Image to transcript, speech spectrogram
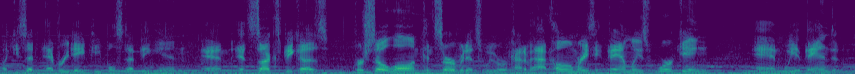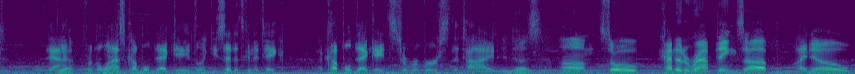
like you said, everyday people stepping in. And it sucks because for so long, conservatives, we were kind of at home raising families, working, and we abandoned that Yeah. for the last couple decades. Like you said, it's going to take couple decades to reverse the tide. it does Um, so, kind of to wrap things up, I know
